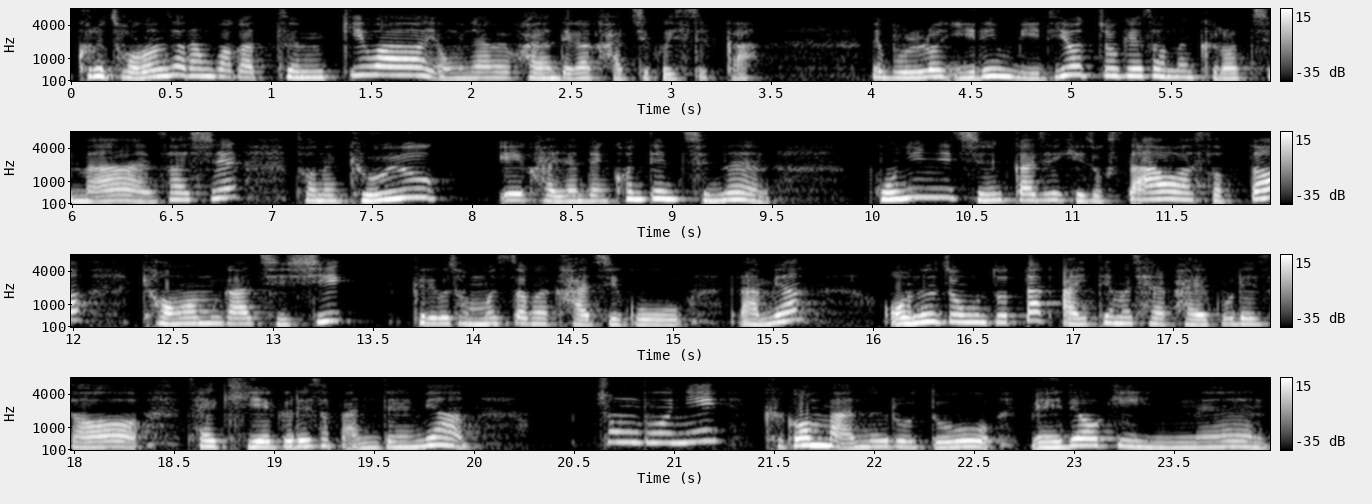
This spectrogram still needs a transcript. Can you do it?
그런 저런 사람과 같은 끼와 역량을 과연 내가 가지고 있을까? 물론 1인 미디어 쪽에서는 그렇지만 사실 저는 교육 에 관련된 컨텐츠는 본인이 지금까지 계속 쌓아왔었던 경험과 지식 그리고 전문성을 가지고라면 어느 정도 딱 아이템을 잘 발굴해서 잘 기획을 해서 만들면 충분히 그것만으로도 매력이 있는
